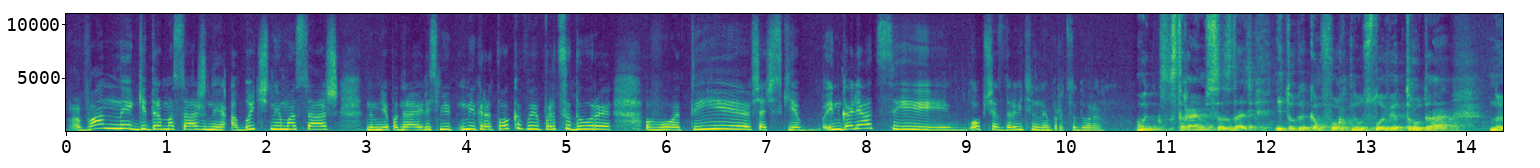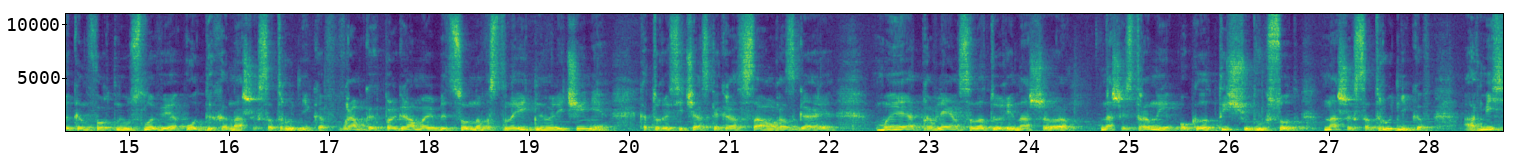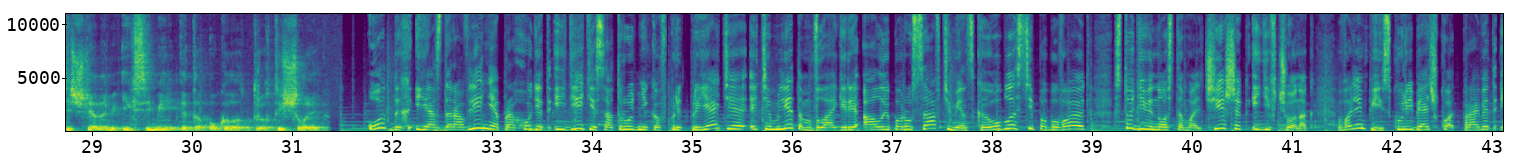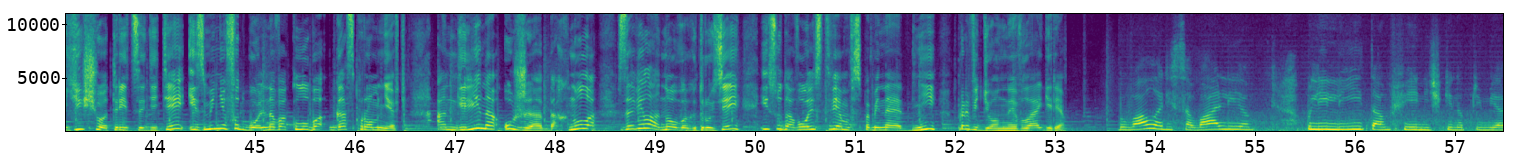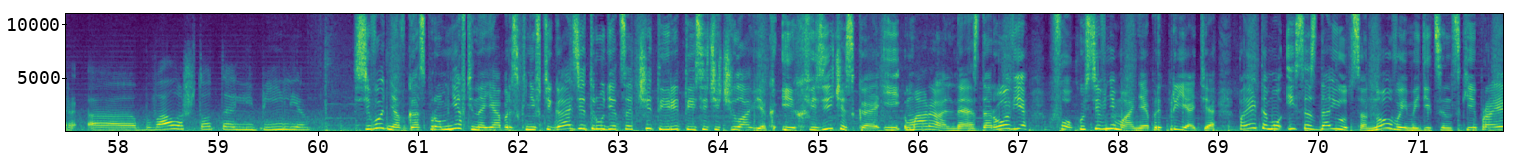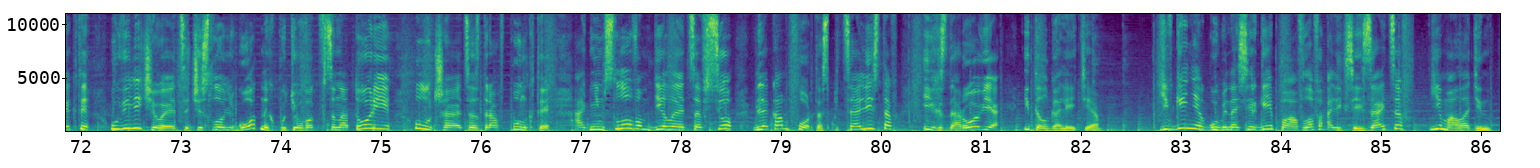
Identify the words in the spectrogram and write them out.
ванны гидромассажные, обычный массаж. Мне понравились микротоковые процедуры. Вот, и всяческие ингаляции, общеоздоровительные процедуры. Мы стараемся создать не только комфортные условия труда, но и комфортные условия отдыха наших сотрудников. В рамках программы реабилитационно-восстановительного лечения, которая сейчас как раз в самом разгаре, мы отправляем в санаторий нашего, нашей страны около 1200 наших сотрудников, а вместе с членами их семей это около 3000 человек. Отдых и оздоровление проходят и дети сотрудников предприятия. Этим летом в лагере «Алые паруса» в Тюменской области побывают 190 мальчишек и девчонок. В Олимпийскую ребячку отправят еще 30 детей из мини-футбольного клуба «Газпромнефть». Ангелина уже отдохнула, завела новых друзей и с удовольствием вспоминает дни, проведенные в лагере. Бывало, рисовали, плели там фенечки, например. Э, бывало, что-то лепили. Сегодня в «Газпромнефть» Ноябрьск нефтегазе трудятся 4 тысячи человек. Их физическое и моральное здоровье в фокусе внимания предприятия. Поэтому и создаются новые медицинские проекты, увеличивается число льготных путевок в санатории, улучшаются здравпункты. Одним словом, делается все для комфорта специалистов, их здоровья и долголетия. Евгения Губина, Сергей Павлов, Алексей Зайцев, Ямал-1.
